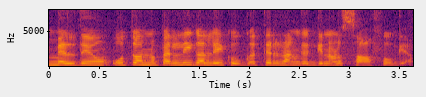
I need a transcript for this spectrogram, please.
ਮਿਲਦੇ ਹੋ ਉਹ ਤੁਹਾਨੂੰ ਪਹਿਲੀ ਗੱਲ ਇਹ ਕਹੂਗਾ ਤੇਰਾ ਰੰਗ ਅੱਗੇ ਨਾਲੋਂ ਸਾਫ਼ ਹੋ ਗਿਆ।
